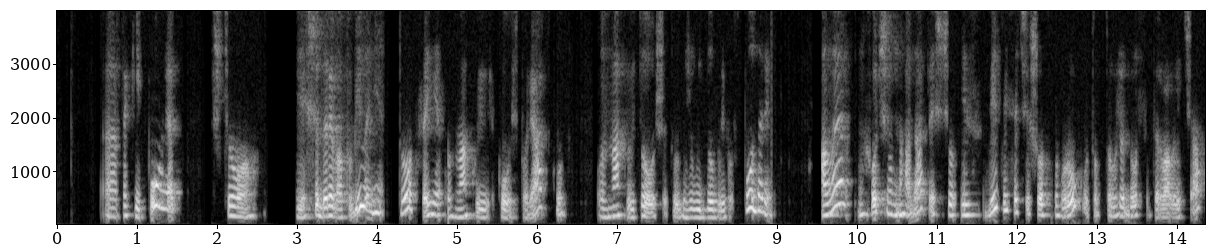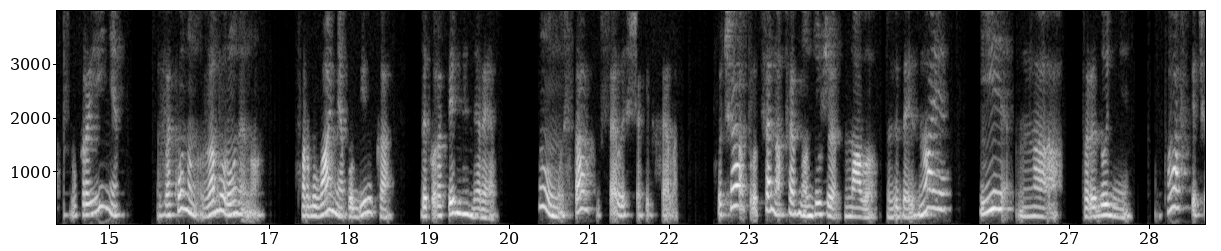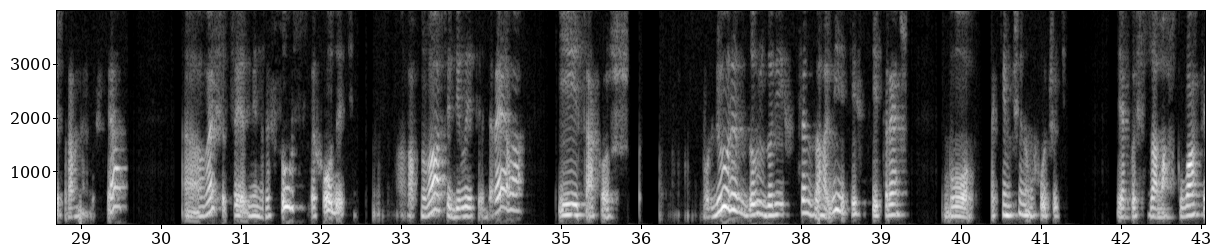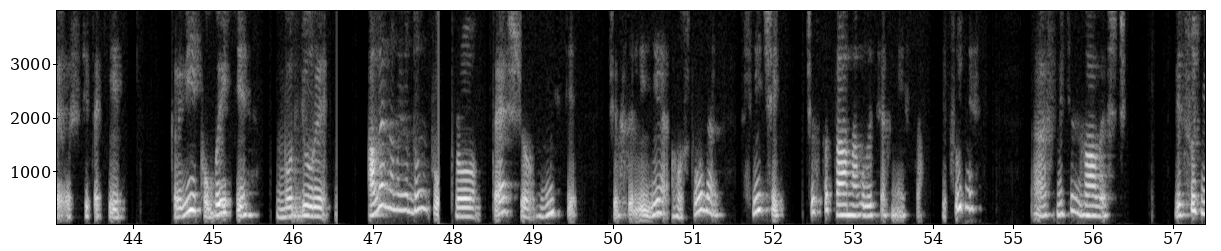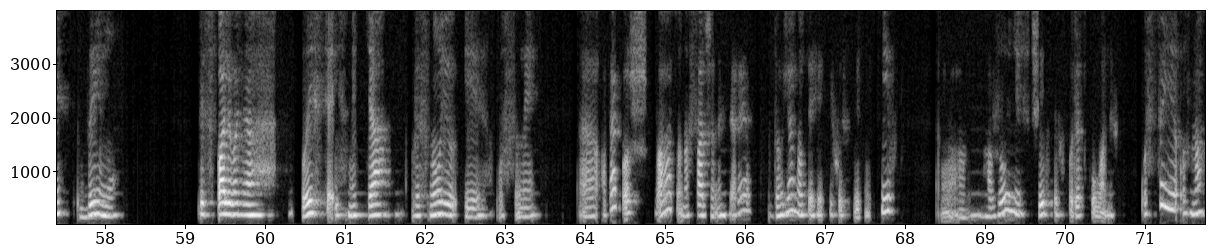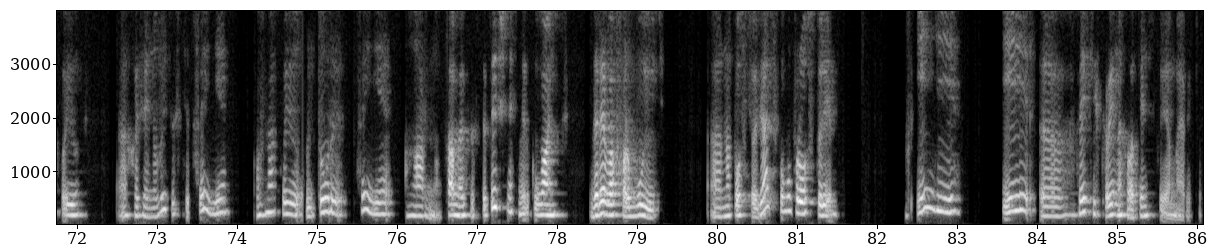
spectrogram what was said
е, такий погляд, що якщо дерева побілені, то це є ознакою якогось порядку, ознакою того, що тут живуть добрі господарі. Але хочу вам нагадати, що із 2006 року, тобто вже досить тривалий час, в Україні законом заборонено фарбування побілка декоративних дерев. Ну, у містах, у селищах і в селах. Хоча про це, напевно, дуже мало людей знає, і напередодні Пасхи чи травневих свят е, весь оцей адмінресурс виходить вапнувати, білити дерева, і також бордюри вздовж доріг. Це взагалі якийсь такий треш, бо таким чином хочуть якось замаскувати ось ці такі криві, побиті бордюри. Але, на мою думку, про те, що в місті чи в селі є господар, свідчить чистота на вулицях міста, відсутність е, сміттєзвалищ, відсутність диму, від спалювання листя і сміття весною і восени, Е, а також багато насаджених дерев, доглянутих якихось квітників, е, газонів, чистих, впорядкованих. Ось це є ознакою хазяйновитості, це є ознакою культури, це є гарно. Саме з естетичних міркувань дерева фарбують на пострадянському просторі, в Індії і е, в деяких країнах Латинської Америки.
